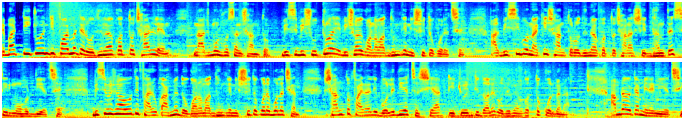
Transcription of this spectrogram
এবার টি টোয়েন্টি ফরম্যাটের অধিনায়কত্ব ছাড়লেন নাজমুল হোসেন শান্ত। বিসিবি সূত্র এই বিষয়ে গণমাধ্যমকে নিশ্চিত করেছে। আর বিসিবিও নাকি শান্তর অধিনায়কত্ব ছাড়ার সিদ্ধান্তে সিলমোহর দিয়েছে। বিসিবি সভাপতি ফারুক আহমেদও গণমাধ্যমকে নিশ্চিত করে বলেছেন, শান্ত ফাইনালি বলে দিয়েছে সে আর টি টোয়েন্টি দলের অধিনায়কত্ব করবে না। আমরা ওটা মেনে নিয়েছি।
